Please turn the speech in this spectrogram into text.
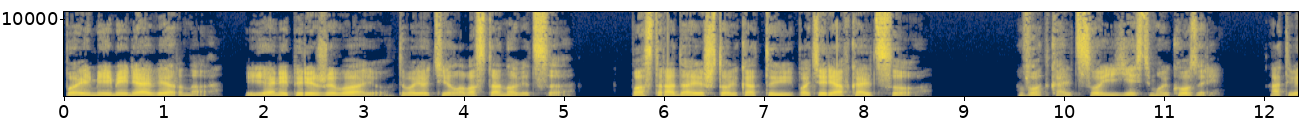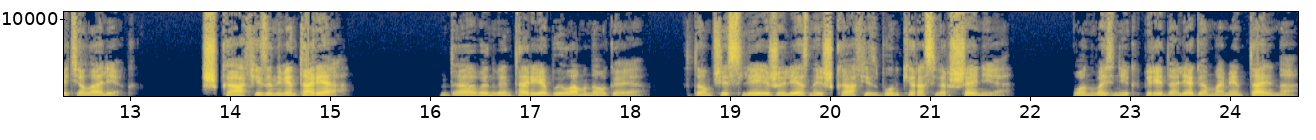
«Пойми меня верно. Я не переживаю, твое тело восстановится. Пострадаешь только ты, потеряв кольцо». «Вот кольцо и есть мой козырь», — ответил Олег. «Шкаф из инвентаря». Да, в инвентаре было многое, в том числе и железный шкаф из бункера свершения. Он возник перед Олегом моментально,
